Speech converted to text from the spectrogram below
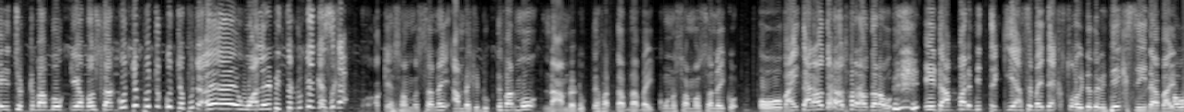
এই ছোট্ট বাবু, কি অবস্থা? কুচু, পুচু কুচু, পুচু। এই ওয়ালের ভিতরে ঢুকে গেছে ওকে, সমস্যা নাই, আমরা কি ঢুকতে পারব? না, আমরা ঢুকতে পারতাম না, ভাই, কোনো সমস্যা নাই। ও, ভাই, দাঁড়াও দাঁড়াও দাঁড়াও দাঁড়াও। এই ডাব্বার ভিতরে কি আছে, ভাই, দেখছ? ওইটা তো আমি দেখছি না, ভাই। ও,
